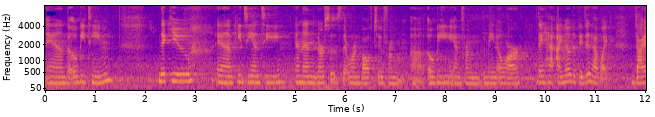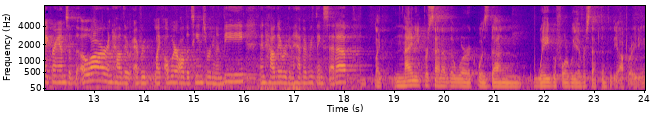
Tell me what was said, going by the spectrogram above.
and the OB team, NICU, and PTNT, and then nurses that were involved too from uh, OB and from the main OR. They had, I know that they did have like diagrams of the OR and how they were every like where all the teams were going to be and how they were going to have everything set up. Like 90% of the work was done way before we ever stepped into the operating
